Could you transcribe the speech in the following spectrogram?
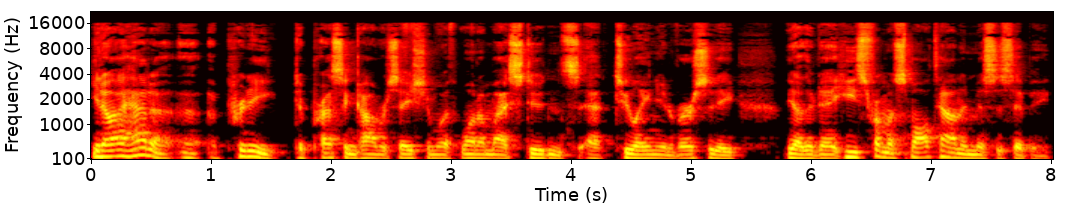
You know, I had a, a pretty depressing conversation with one of my students at Tulane University the other day. He's from a small town in Mississippi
